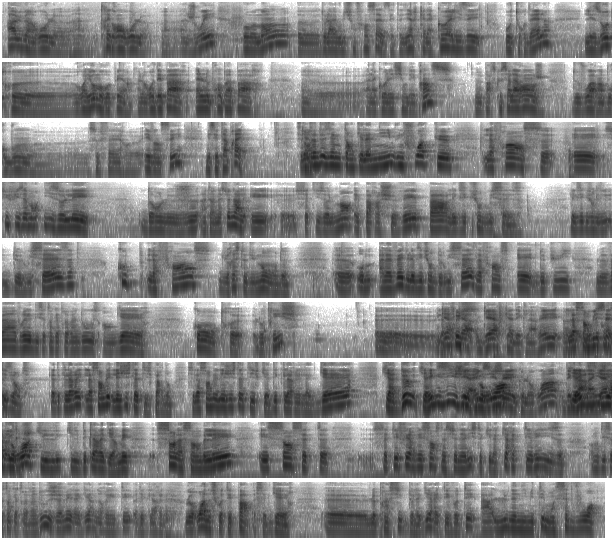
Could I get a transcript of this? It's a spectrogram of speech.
a eu un rôle, un très grand rôle à jouer au moment euh, de la Révolution française, c'est-à-dire qu'elle a coalisé autour d'elle les autres euh, royaumes européens. Alors au départ, elle ne prend pas part euh, à la coalition des princes, parce que ça l'arrange de voir un Bourbon se faire évincer, mais c'est après. C'est dans un deuxième temps qu'elle anime, une fois que la France est suffisamment isolée dans le jeu international. Et euh, cet isolement est parachevé par l'exécution de Louis XVI. L'exécution de Louis XVI coupe la France du reste du monde. Euh, à la veille de l'exécution de Louis XVI, la France est depuis le 20 avril 1792 en guerre contre l'Autriche. Euh, guerre qu'a déclaré l'Assemblée constituante a déclaré l'Assemblée législative, pardon. C'est l'Assemblée législative qui a déclaré la guerre, qui a, deux, qui a exigé du roi que le roi déclare la guerre du roi qu'il déclare la guerre. Mais sans l'Assemblée et sans cette, cette effervescence nationaliste qui la caractérise en 1792, jamais la guerre n'aurait été déclarée. Le roi ne souhaitait pas cette guerre. Euh, le principe de la guerre a été voté à l'unanimité, moins sept voix,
